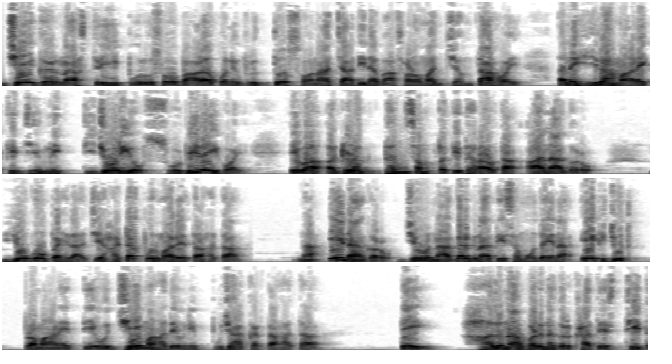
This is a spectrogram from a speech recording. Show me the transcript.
જે ઘરના સ્ત્રી, પુરુષો, બાળકો અને વૃદ્ધો સોના ચાંદીના વાસણોમાં જમતા હોય અને હીરા માણેકથી જેમની તિજોરીઓ શોભી રહી હોય, એવા અઢળક ધન સંપત્તિ ધરાવતા આ નાગરો યુગો પહેલા જે હટકપુરમાં રહેતા હતા, ના, એ નાગરો, જેઓ નાગર જ્ઞાતિ સમુદાયના એક જૂથ પ્રમાણે તેઓ જે મહાદેવની પૂજા કરતા હતા, તે હાલના વડનગર ખાતે સ્થિત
